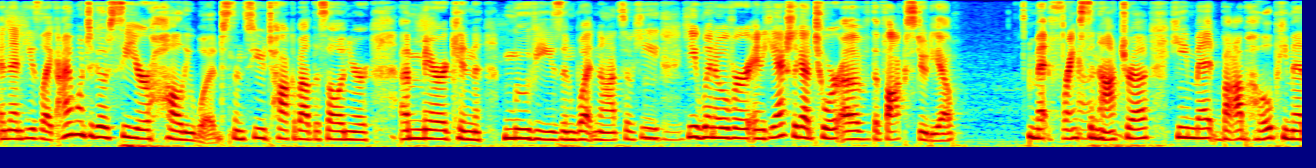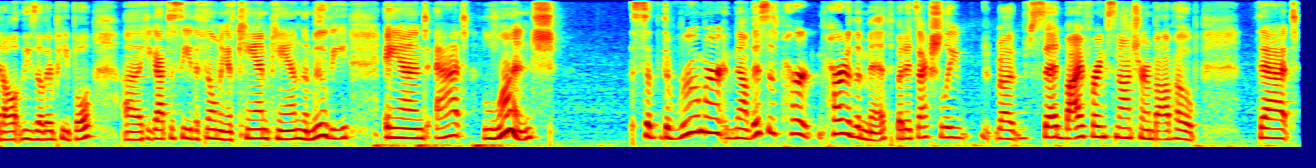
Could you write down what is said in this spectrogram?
and then he's like i want to go see your hollywood since you talk about this all in your american movies and whatnot so he he went over and he actually got a tour of the fox studio met Frank Sinatra. He met Bob Hope. He met all these other people. Uh, he got to see the filming of Can Can, the movie. And at lunch, so the rumor now this is part part of the myth, but it's actually uh, said by Frank Sinatra and Bob Hope that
